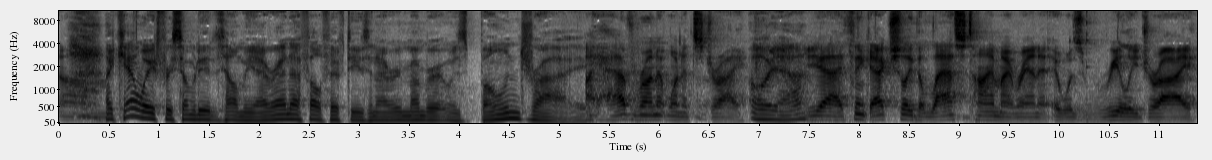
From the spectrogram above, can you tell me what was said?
I can't wait for somebody to tell me I ran FL fifties and I remember it was bone dry. I have run it when it's dry. oh yeah. Yeah, I think actually the last time I ran it, it was really dry,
